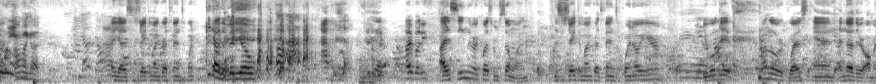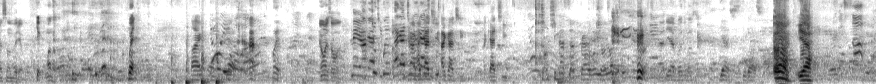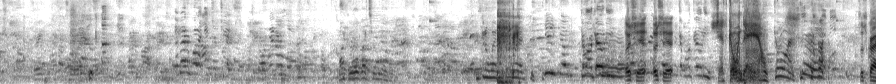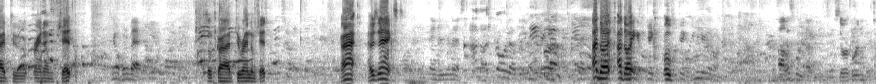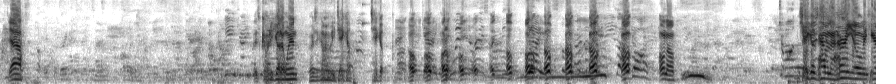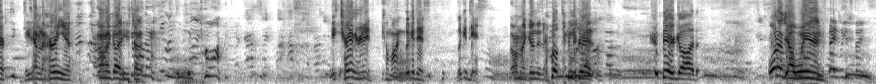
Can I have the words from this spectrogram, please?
Win win. Oh, oh my god. Hey guys, this is Jake the Minecraft fan 2.0. Get out of the video. Hi buddy. I seen the request from someone. This is Jake the Minecraft fan 2.0 here. You will get one little request and another arm wrestling video. Get one. Quit. Mike. Wait. Ah, no one's on. Me, I got you. I got you. I got you. I got you. I got you. Don't you mess up, Bradley. Yeah, both of us. yes, he does. Uh, yeah. No matter what, I get your chips. Win or lose. Michael, look like Terminator. He's gonna win? Who's gonna win? Come on, Cody! Oh shit. Oh shit. Come on, Cody! Shit's going down. Come on! Subscribe to random shit. no, put him back. Subscribe to random shit. Alright, who's next? Andrew, you're next. Andrew, go. I do it. I do it. Jacob, Jacob, Move. Jacob, give me your other arm. Oh, this one. Uh, Still recording? Yeah. Get him, Cody. Is Cody gonna win? Or is it gonna be Jacob? Jacob. Oh, oh, hold on. Oh, oh, oh, hold on. Oh, oh, oh, oh, oh no. come on! Jacob's having a hernia over here. He's having a hernia. Oh my god, he's Come trying. there! Come on! He's turning red. Come on, look at this. Look at this. Oh my goodness, they're all turning red. Dear God. One of y'all win. Face, look at his face.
